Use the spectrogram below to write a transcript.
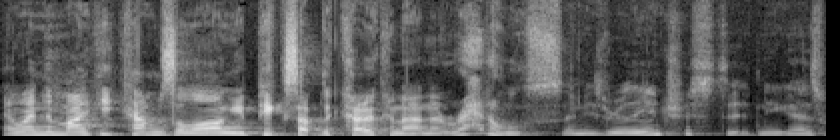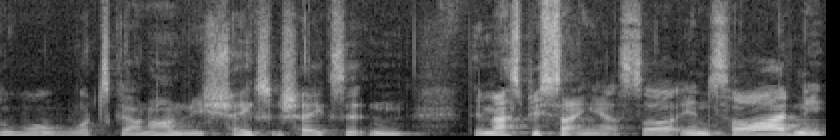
And when the monkey comes along, he picks up the coconut and it rattles, and he's really interested. And he goes, Well, what's going on? And he shakes it, shakes it, and there must be something outside, inside. And he,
